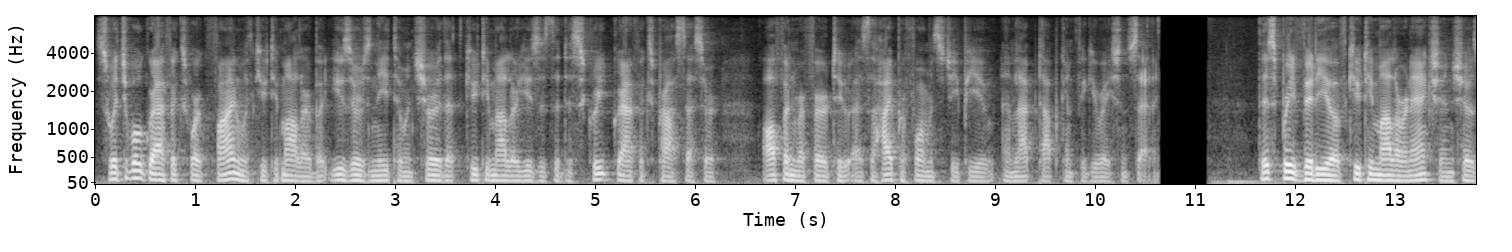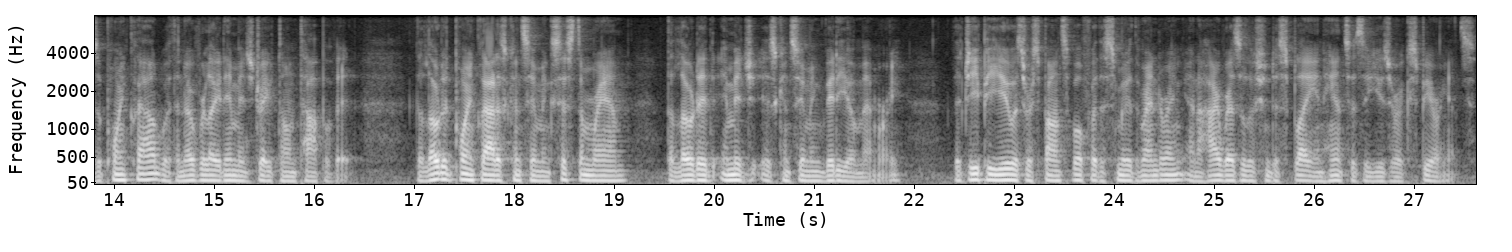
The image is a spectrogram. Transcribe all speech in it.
Switchable graphics work fine with QT Modeler, but users need to ensure that QT Modeler uses the discrete graphics processor often referred to as the high-performance GPU and laptop configuration setting. This brief video of QT Modeler in action shows a point cloud with an overlaid image draped on top of it. The loaded point cloud is consuming system RAM, the loaded image is consuming video memory. The GPU is responsible for the smooth rendering and a high-resolution display enhances the user experience.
